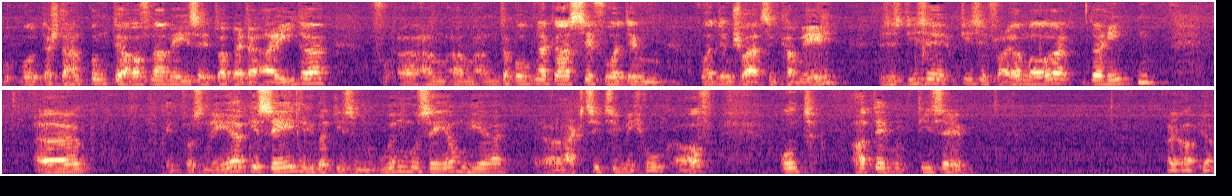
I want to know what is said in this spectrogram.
wo, wo, der Standpunkt der Aufnahme ist etwa bei der AIDA äh, am, am, an der Bognergasse vor dem, vor dem Schwarzen Kamel. Das ist diese, diese Feuermauer da hinten. Äh, etwas näher gesehen, über diesem Uhrenmuseum hier ragt sie ziemlich hoch auf und hat eben diese ja, ja,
